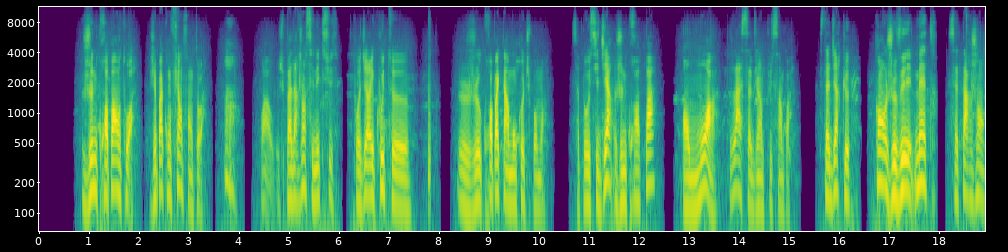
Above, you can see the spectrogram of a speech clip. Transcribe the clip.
« je ne crois pas en toi, j'ai pas confiance en toi Waouh, j'ai pas d'argent, c'est une excuse. Pour dire « écoute, euh, je ne crois pas que tu es un bon coach pour moi ». Ça peut aussi dire « je ne crois pas en moi ». Là, ça devient plus sympa. C'est-à-dire que quand je vais mettre cet argent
